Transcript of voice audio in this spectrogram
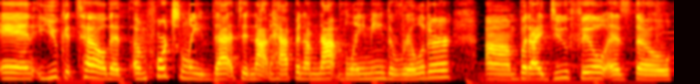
And you could tell that unfortunately that did not happen. I'm not blaming the realtor um, but i do feel as though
